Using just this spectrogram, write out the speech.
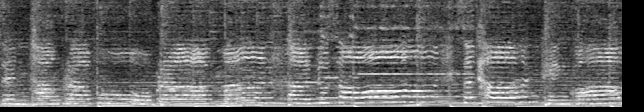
เส้นทางพระผู้ปรากมาอนุสรณ์สถานแห่งความ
